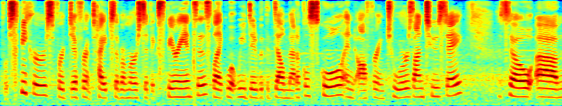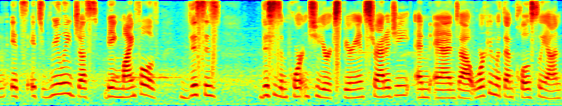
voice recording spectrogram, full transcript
for speakers for different types of immersive experiences, like what we did with the Dell Medical School and offering tours on Tuesday. So um, it's it's really just being mindful of this is this is important to your experience strategy and and uh, working with them closely on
